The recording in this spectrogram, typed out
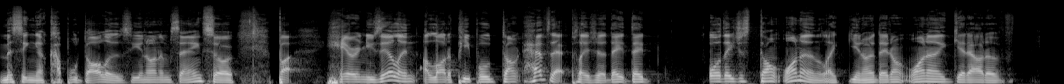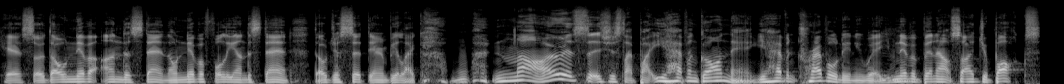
missing a couple dollars. You know what I'm saying? So, but here in New Zealand, a lot of people don't have that pleasure. They, they, or they just don't want to, like, you know, they don't want to get out of here, so they'll never understand. They'll never fully understand. They'll just sit there and be like, "No, it's it's just like, but you haven't gone there. You haven't traveled anywhere. You've mm-hmm. never been outside your box.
